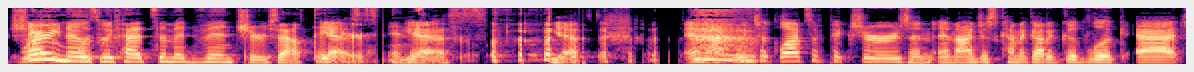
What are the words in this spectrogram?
Sherry before knows the- we've had some adventures out there. Yes, in yes, yes. and I, we took lots of pictures and and i just kind of got a good look at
